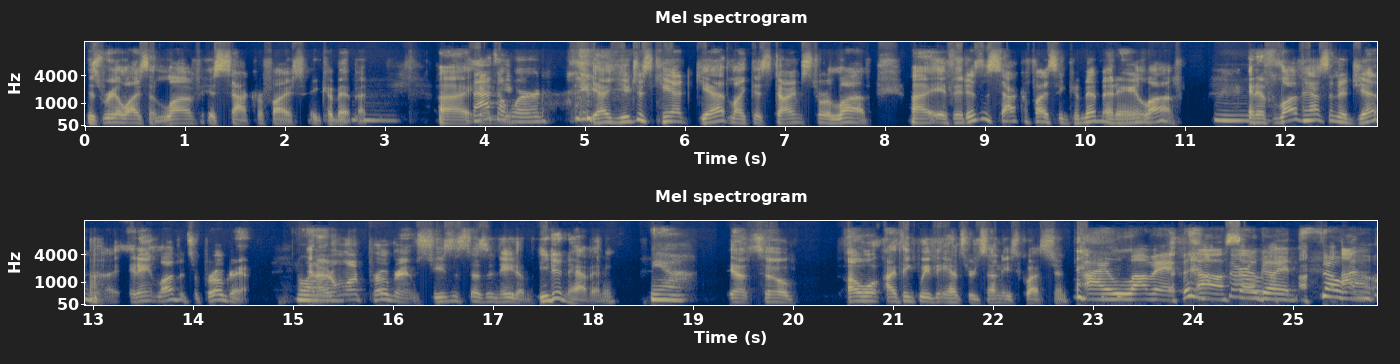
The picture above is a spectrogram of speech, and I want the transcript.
is realize that love is sacrifice and commitment. Mm. Uh, That's and a you- word. yeah, you just can't get like this dime store love. Uh, if it isn't sacrifice and commitment, it ain't love. Mm. And if love has an agenda, it ain't love, it's a program. And I don't want programs. Jesus doesn't need them. He didn't have any. Yeah. Yeah. So, oh, well, I think we've answered Sunny's question. I love it. Oh, so good. So I'm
